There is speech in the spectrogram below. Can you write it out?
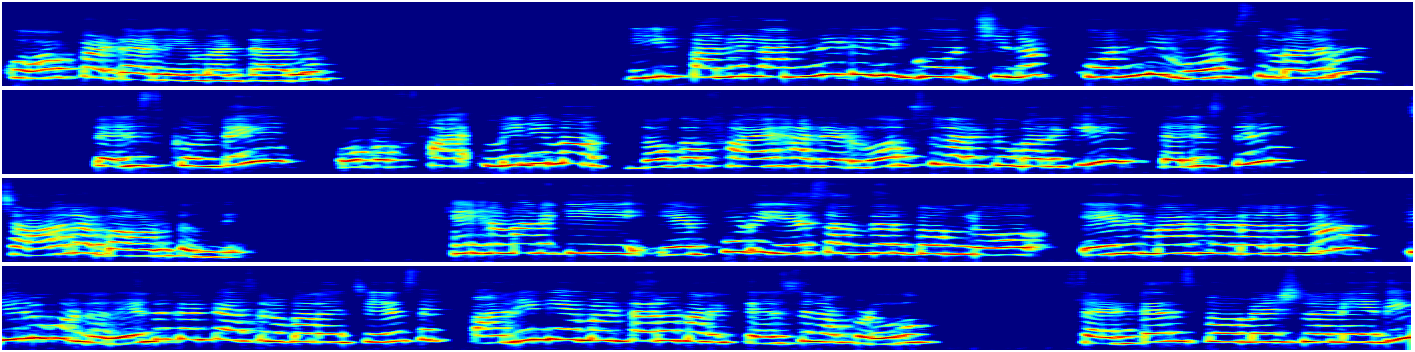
కోపడాన్ని ఏమంటారు? ఈ పనులన్నిటిని గూర్చిన కొన్ని వర్బ్స్ మనం తెలుసుకుంటే ఒక ఫైవ్ మినిమం ఒక ఫైవ్ హండ్రెడ్ వర్బ్స్ వరకు మనకి తెలిస్తే చాలా బాగుంటుంది. ఇక మనకి ఎప్పుడు ఏ సందర్భంలో ఏది మాట్లాడాలన్నా తిరుగుండదు. ఎందుకంటే అసలు మనం చేసే పనిని ఏమంటారో మనకు తెలిసినప్పుడు సెంటెన్స్ ఫార్మేషన్ అనేది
